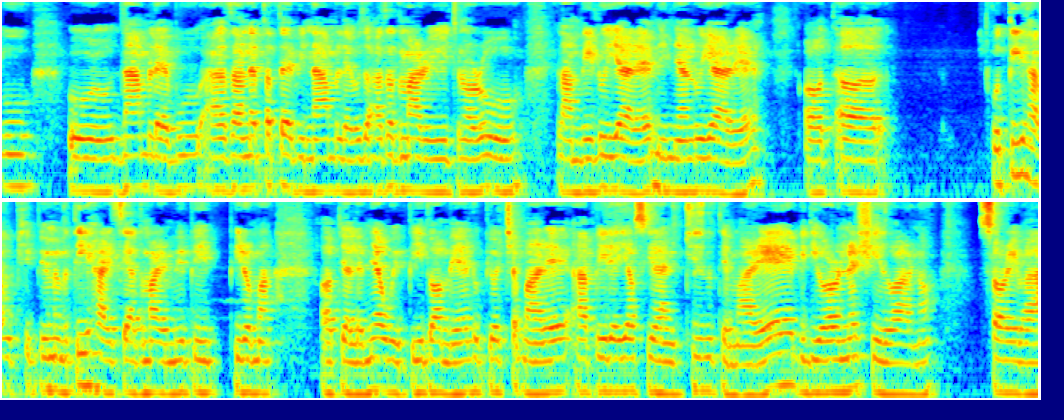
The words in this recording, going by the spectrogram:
ဘူးဟိုနားမလဲဘူးအားစားနဲ့ပတ်သက်ပြီးနားမလဲဘူးဆိုတော့အားစားသမားတွေကျွန်တော်တို့လာမေးလို့ရတယ်မြင်မြန်လို့ရတယ်ဟောအာ ကိုတီးဟာကိုဖြစ်ပြီးမှမတီးဟာဆရာသမားတွေမေးပြီးပြီးတော့မှအပြန်လည်းမျှဝေပြီးသွားမယ်လို့ပြောချက်ပါတယ်အားပေးတဲ့ရောက်စီတိုင်းကျေးဇူးတင်ပါတယ်ဗီဒီယိုရောနဲ့ရှေ့သွားတာเนาะ sorry ပါ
